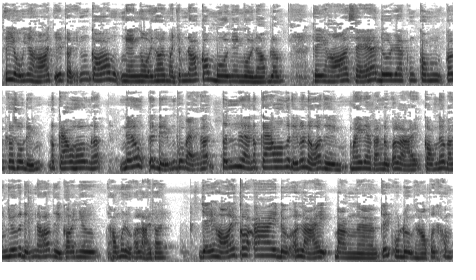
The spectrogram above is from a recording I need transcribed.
Thí dụ như họ chỉ tuyển có một ngàn người thôi mà trong đó có 10 ngàn người nộp lần thì họ sẽ đưa ra con con có cái số điểm nó cao hơn nữa. Nếu cái điểm của bạn á, tính ra nó cao hơn cái điểm đó nữa thì may ra bạn được ở lại còn nếu bạn dưới cái điểm đó thì coi như không có được ở lại thôi. Vậy hỏi có ai được ở lại bằng à, cái con đường học hay không?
